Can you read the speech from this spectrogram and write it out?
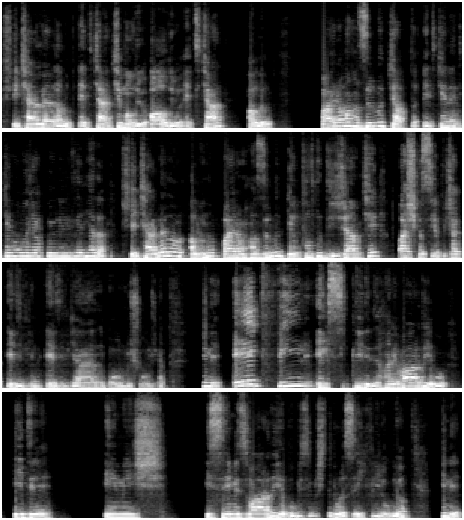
şekerler alıp etken kim alıyor? O alıyor etken alıp bayrama hazırlık yaptı. Etken etken olacak böylelikle ya da şekerler al- alınıp bayram hazırlık yapıldı diyeceğim ki başkası yapacak. Edilgen edilgen olmuş olacak. Şimdi ek fiil eksikliği dedi. Hani vardı ya bu idi, imiş, isimimiz vardı ya bu bizim işte burası ek fiil oluyor. Şimdi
